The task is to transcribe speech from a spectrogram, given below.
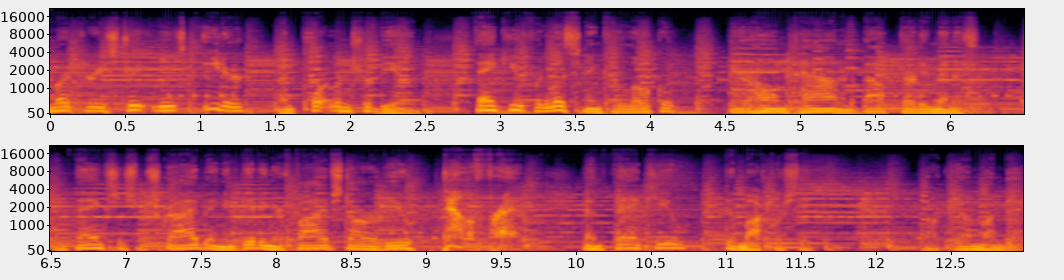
Mercury, Street Roots, Eater, and Portland Tribune. Thank you for listening to Local, your hometown, in about 30 minutes. And thanks for subscribing and giving your five star review. Tell a friend. And thank you, Democracy. You on Monday.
